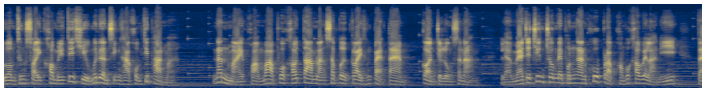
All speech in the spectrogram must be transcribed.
รวมถึงสอยคอมมูนิตี้ชิลเมื่อเดือนสิงหาคมที่ผ่านมา นั่นหมายความว่าพวกเขาตามหลังสเปอร์ไกลถึง 8 แต้มก่อนจะลงสนาม และแม้จะชื่นชมในผลงานคู่ปรับของพวกเขาเวลานี้ แต่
